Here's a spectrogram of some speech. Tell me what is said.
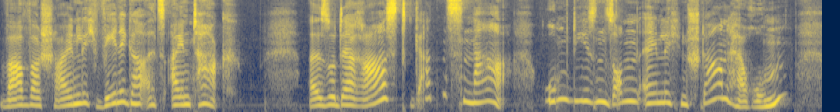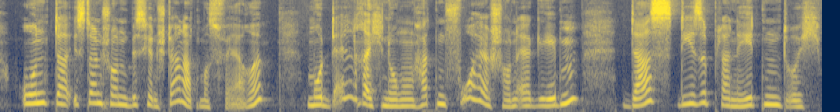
war wahrscheinlich weniger als ein Tag. Also der rast ganz nah um diesen sonnenähnlichen Stern herum und da ist dann schon ein bisschen Sternatmosphäre. Modellrechnungen hatten vorher schon ergeben, dass diese Planeten durch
